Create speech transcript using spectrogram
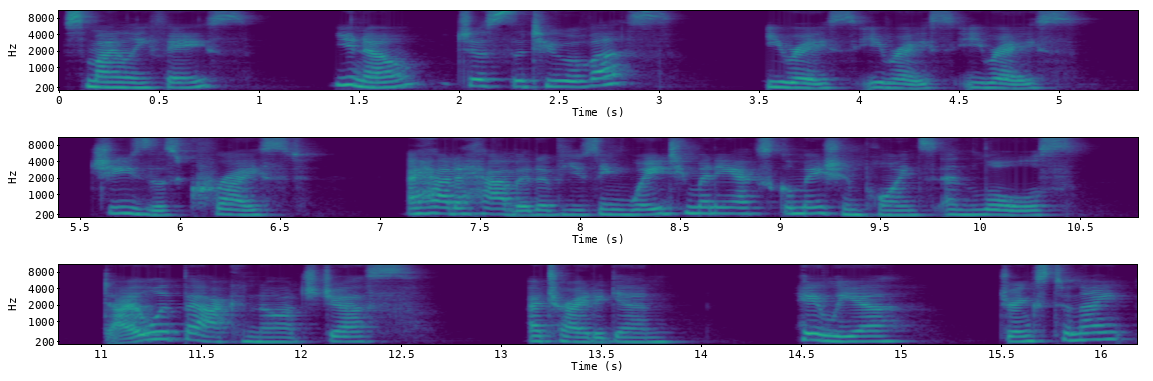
Smiley face. You know, just the two of us. Erase, erase, erase. Jesus Christ. I had a habit of using way too many exclamation points and lols. Dial it back a notch, Jess. I tried again. Hey, Leah. Drinks tonight?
